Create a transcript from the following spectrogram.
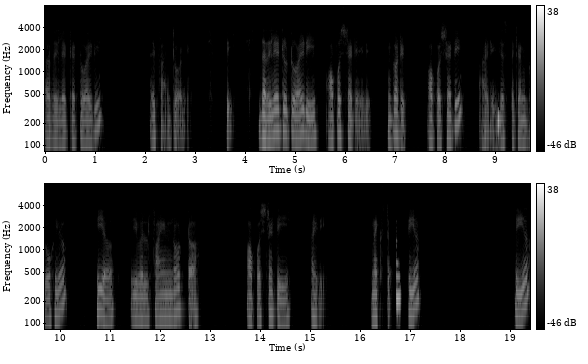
Uh, related to ID, assigned to ID. See, the related to ID, opportunity ID. Got it? Opportunity ID. Just we can go here. Here, you will find out uh, opportunity ID. Next, here, here,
